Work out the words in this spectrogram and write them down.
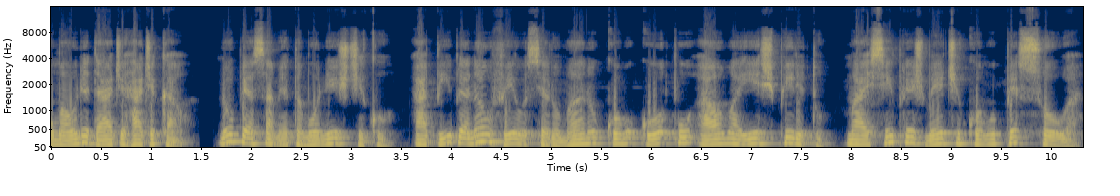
uma unidade radical. No pensamento monístico, a Bíblia não vê o ser humano como corpo, alma e espírito, mas simplesmente como pessoa.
